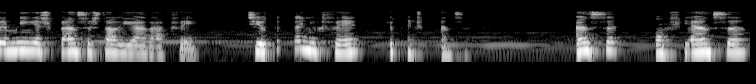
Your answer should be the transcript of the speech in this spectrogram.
para mim, a esperança está ligada à fé. Se eu tenho fé, eu tenho esperança. Esperança, confiança,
